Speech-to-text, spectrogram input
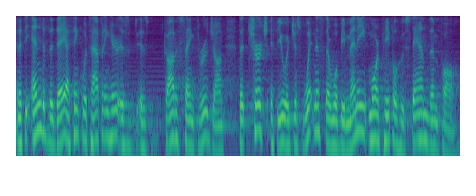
And at the end of the day, I think what's happening here is, is God is saying through John that church, if you would just witness, there will be many more people who stand than fall.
